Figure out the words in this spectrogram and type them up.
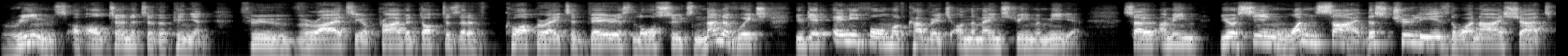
reams of alternative opinion through variety of private doctors that have cooperated various lawsuits none of which you get any form of coverage on the mainstream media so i mean you're seeing one side this truly is the one eye shut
